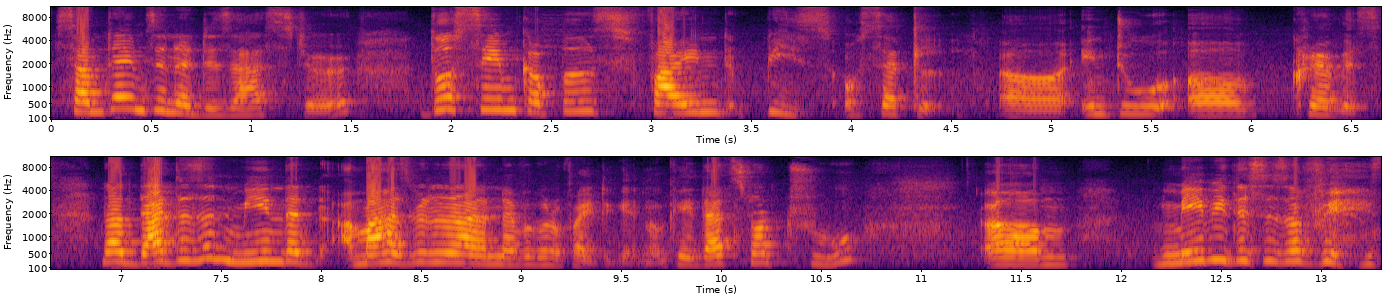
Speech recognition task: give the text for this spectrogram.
sometimes in a disaster those same couples find peace or settle uh, into a crevice. Now, that doesn't mean that my husband and I are never going to fight again, okay? That's not true. Um, maybe this is a phase.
